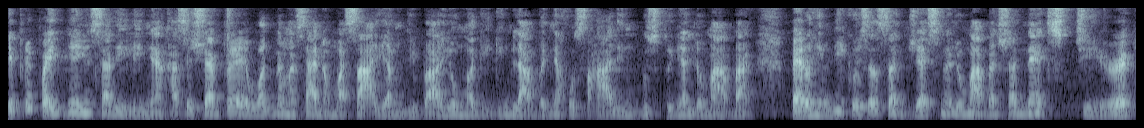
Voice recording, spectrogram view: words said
i-prepared niya yung sarili niya. Kasi syempre, wag naman sanang masayang, di ba? Yung magiging laban niya kung sakaling gusto niya lumaban. Pero hindi ko isa-suggest na lumaban siya next year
